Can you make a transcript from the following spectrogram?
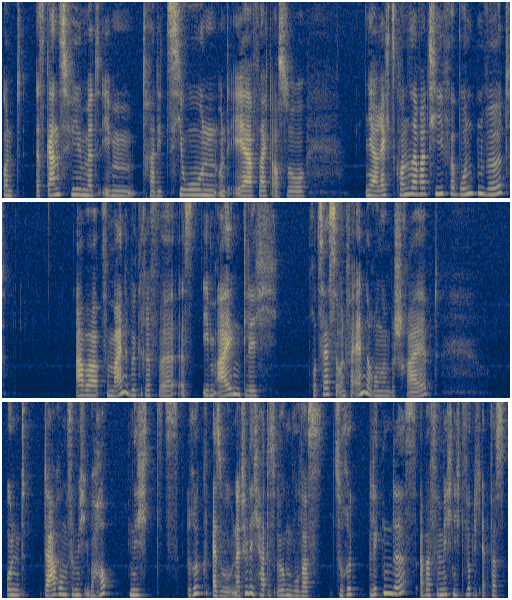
Und es ganz viel mit eben Tradition und eher vielleicht auch so ja, rechtskonservativ verbunden wird. Aber für meine Begriffe es eben eigentlich Prozesse und Veränderungen beschreibt und darum für mich überhaupt nichts rück, also natürlich hat es irgendwo was zurückblickendes, aber für mich nicht wirklich etwas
